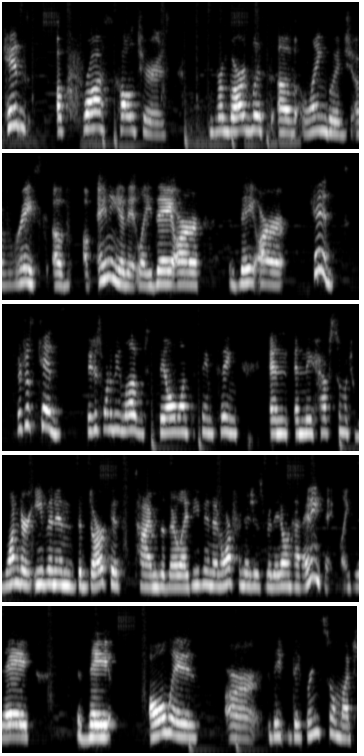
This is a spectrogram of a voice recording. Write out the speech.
kids across cultures regardless of language of race of, of any of it like they are they are kids. They're just kids. They just want to be loved. They all want the same thing. And and they have so much wonder even in the darkest times of their life even in orphanages where they don't have anything. Like they they always are they they bring so much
